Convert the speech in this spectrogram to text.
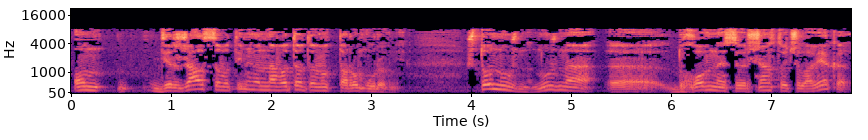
он держался вот именно на вот этом втором уровне – что нужно? Нужно э, духовное совершенство человека.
